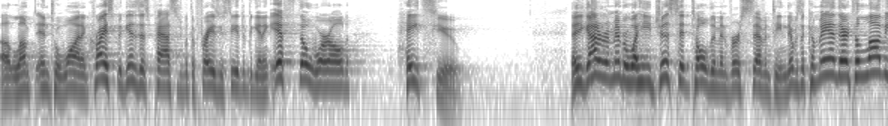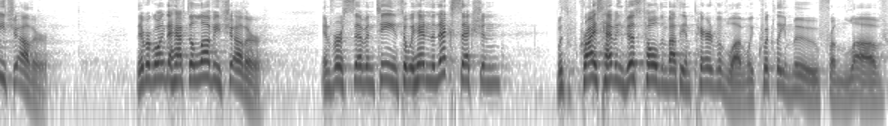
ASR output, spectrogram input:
uh, lumped into one. And Christ begins this passage with the phrase you see at the beginning if the world hates you. Now you got to remember what he just had told them in verse 17. There was a command there to love each other. They were going to have to love each other in verse 17. So we head in the next section with Christ having just told them about the imperative of love, and we quickly move from love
